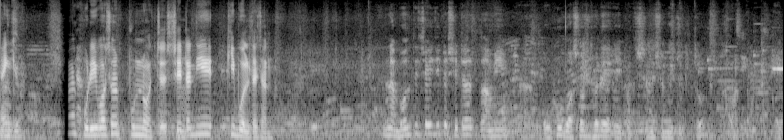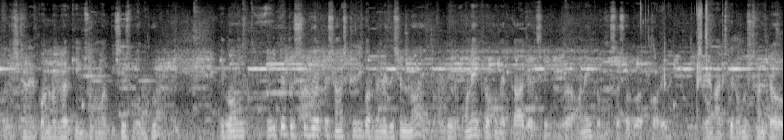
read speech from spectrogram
থ্যাংক ইউ কুড়ি বছর পূর্ণ হচ্ছে, সেটা নিয়ে কি বলতে চান? না, বলতে চাই যেটা, সেটা তো আমি বহু বছর ধরে এই প্রতিষ্ঠানের সঙ্গে যুক্ত। আমার এই প্রতিষ্ঠানের কর্ণধার কিংসুক আমার বিশেষ বন্ধু। এবং এইটা তো শুধু একটা সাংস্কৃতিক অর্গানাইজেশন নয়, ওদের অনেক রকমের কাজ আছে। ওরা অনেক রকম সোশ্যাল ওয়ার্ক করে। এবং আজকের অনুষ্ঠানটাও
